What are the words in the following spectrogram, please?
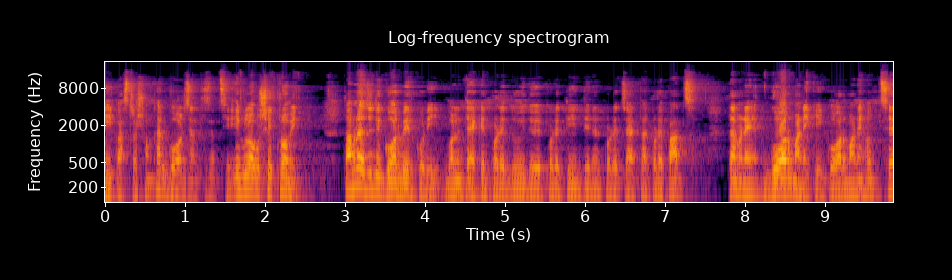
এই পাঁচটা সংখ্যার গড় জানতে চাচ্ছি। এগুলো অবশ্যই ক্রমিক। তো আমরা যদি গড় বের করি, বলেন তো একের পরে দুই, দুইয়ের পরে তিন, তিনের পরে চার, তারপরে পাঁচ, তার মানে গড় মানে কি? গড় মানে হচ্ছে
